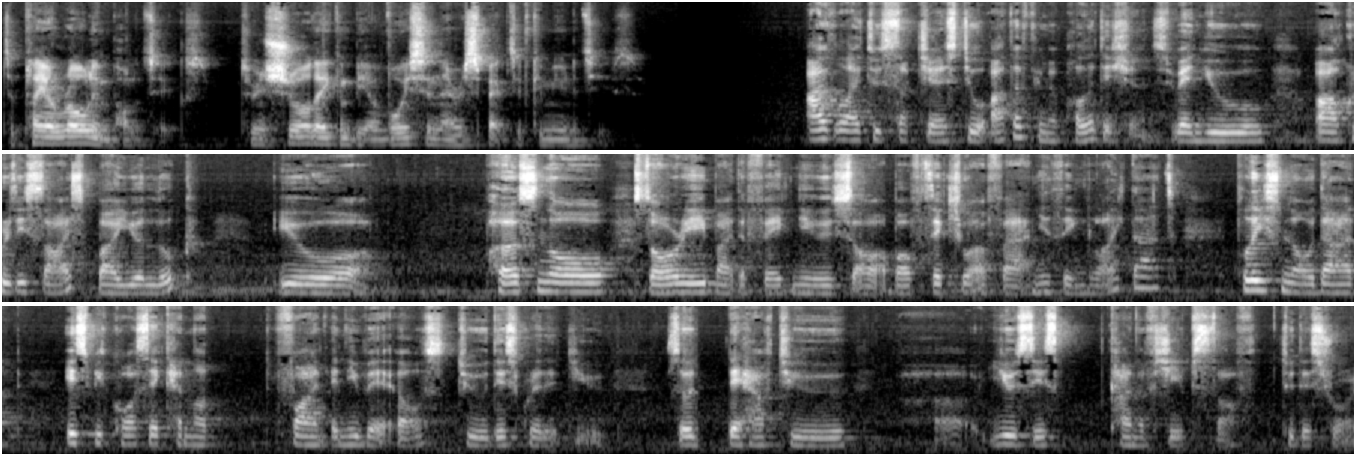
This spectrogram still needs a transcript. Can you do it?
to play a role in politics to ensure they can be a voice in their respective communities. I would like to suggest to other female politicians when you are criticized by your look, your personal story by the fake news or about sexual affair, anything like that, please know that it's because they cannot find anywhere else to discredit you. So they have to uh, use this kind of cheap stuff to destroy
